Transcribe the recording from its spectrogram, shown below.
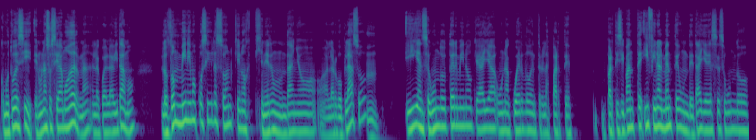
como tú decís, en una sociedad moderna en la cual habitamos, los dos mínimos posibles son que nos generen un daño a largo plazo Mm. y en segundo término que haya un acuerdo entre las partes participante y finalmente un detalle de ese segundo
